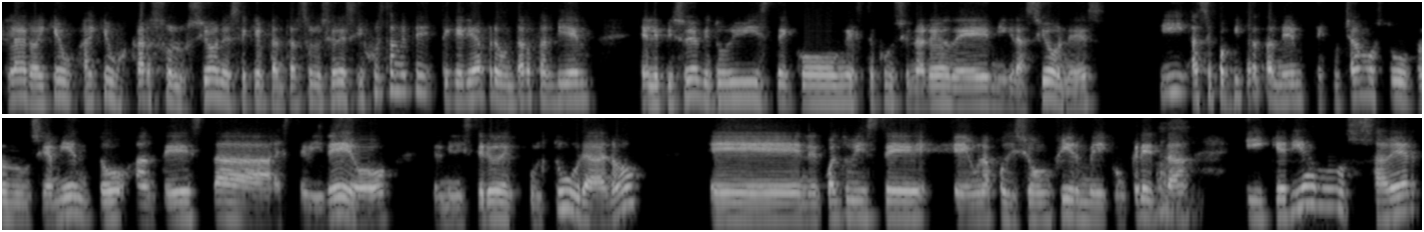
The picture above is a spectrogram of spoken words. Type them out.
claro, hay que, hay que buscar soluciones, hay que plantar soluciones. Y justamente te quería preguntar también el episodio que tú viviste con este funcionario de migraciones y hace poquito también escuchamos tu pronunciamiento ante esta, este video del Ministerio de Cultura, ¿no? Eh, en el cual tuviste eh, una posición firme y concreta y queríamos saber,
